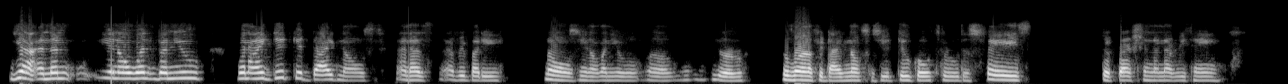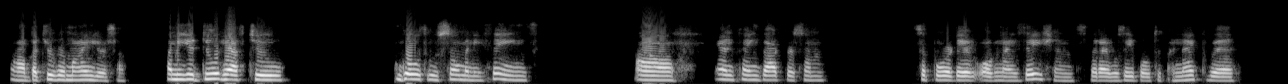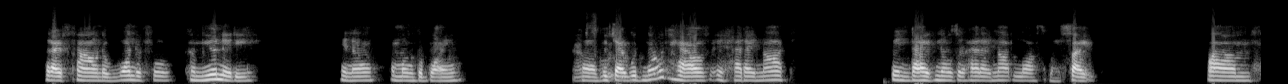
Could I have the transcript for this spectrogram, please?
yeah, and then you know when when you when I did get diagnosed, and as everybody knows, you know when you uh, you're you learn of your diagnosis, you do go through this phase, depression and everything, uh, but you remind yourself. I mean, you do have to go through so many things, uh, and thank God for some supportive organizations that I was able to connect with. That I found a wonderful community, you know, among the blind uh, which I would not have had I not been diagnosed or had I not lost my sight. Um,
